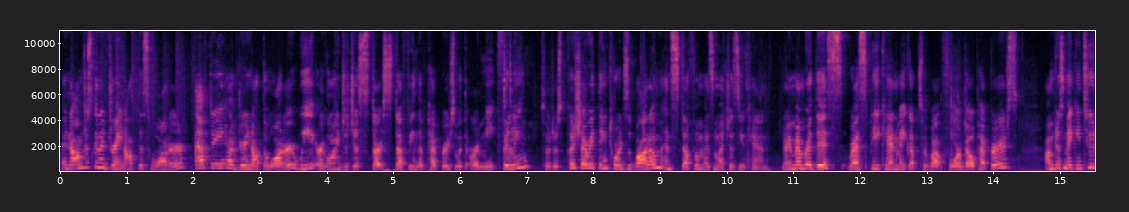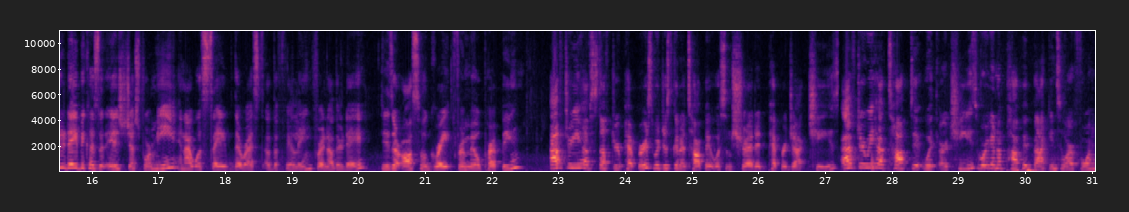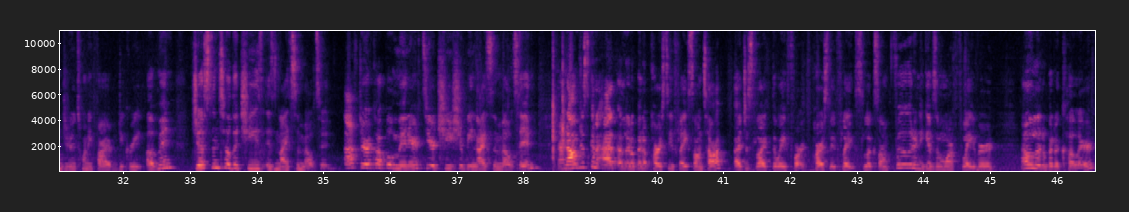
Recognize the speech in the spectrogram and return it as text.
And now I'm just going to drain out this water. After you have drained out the water, we are going to just start stuffing the peppers with our meat filling. So just push everything towards the bottom and stuff them as much as you can. Now remember this recipe can make up to about four bell peppers. I'm just making two today because it is just for me and I will save the rest of the filling for another day. These are also great for meal prepping. After you have stuffed your peppers, we're just going to top it with some shredded pepper jack cheese. After we have topped it with our cheese, we're going to pop it back into our 425 degree oven just until the cheese is nice and melted. After a couple minutes, your cheese should be nice and melted. And now I'm just going to add a little bit of parsley flakes on top. I just like the way parsley flakes looks on food and it gives it more flavor and a little bit of color.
